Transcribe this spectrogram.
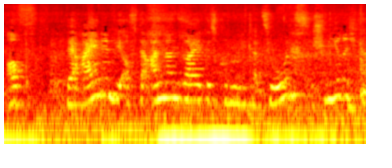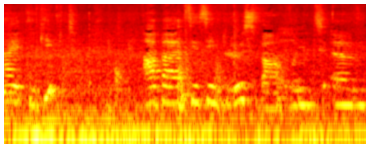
auf der einen wie auf der anderen Seite es Kommunikationsschwierigkeiten gibt, aber sie sind lösbar. Und ähm,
